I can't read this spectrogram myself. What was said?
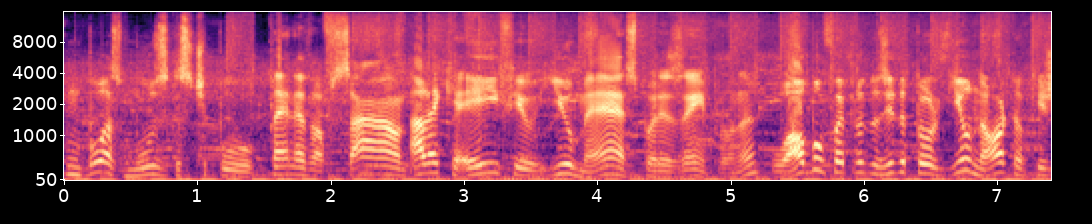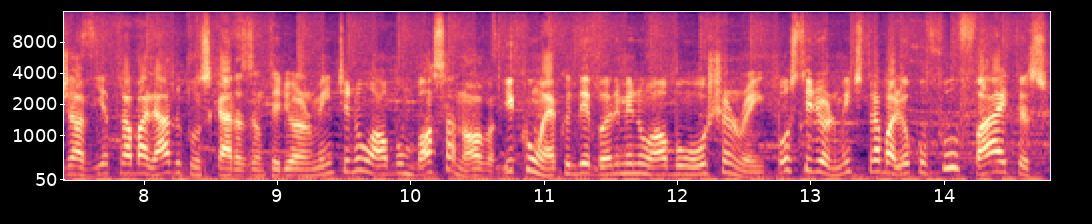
com boas músicas tipo Planet of Sound, Alec Ayfield, UMass, por exemplo, né? O álbum foi produzido por Gil Norton, que já havia trabalhado com os caras anteriormente no álbum Bossa Nova, e com Echo the Bunnyman no álbum Ocean Rain. Posteriormente trabalhou com Full Fighters,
